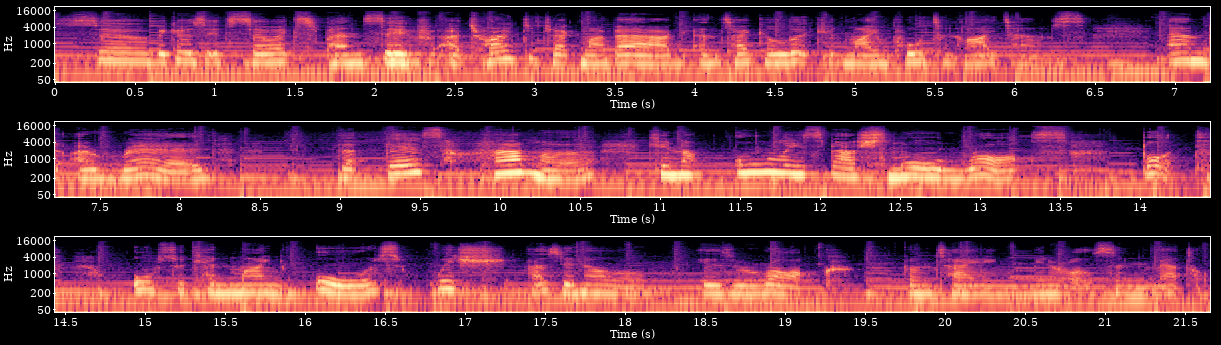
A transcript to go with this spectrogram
So, because it's so expensive, I tried to check my bag and take a look at my important items. And I read that this hammer can not only smash small rocks but also can mine ores, which, as you know, is a rock containing minerals and metal.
